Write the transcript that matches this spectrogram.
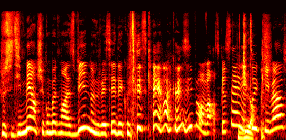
Je me suis dit, merde, je suis complètement has-been, donc je vais essayer d'écouter Skyrock aussi pour voir ce que c'est, les trucs qui marchent.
